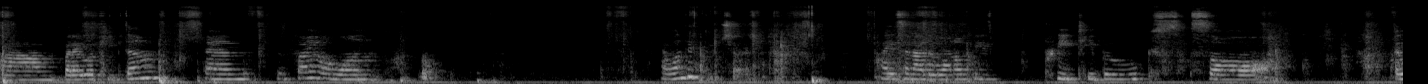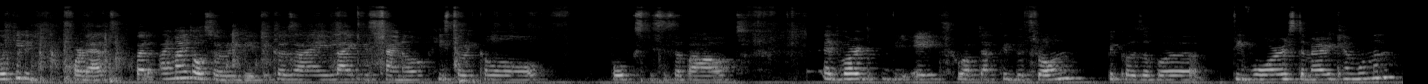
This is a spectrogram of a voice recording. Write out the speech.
Um, but I will keep them. And the final one, I wanted to check. It's another one of these pretty books, so I will keep it for that. But I might also read it because I like this kind of historical books. This is about Edward VIII who abducted the throne because of a divorced American woman.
